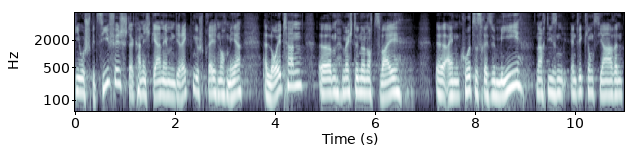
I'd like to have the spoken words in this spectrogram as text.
geospezifisch. Da kann ich gerne im direkten Gespräch noch mehr erläutern. Ähm, möchte nur noch zwei, äh, ein kurzes Resümee nach diesen Entwicklungsjahren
